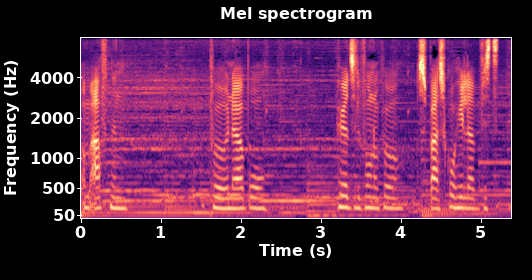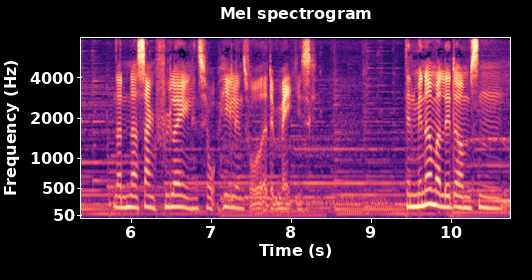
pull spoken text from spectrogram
om aftenen på Nørrebro. Hører telefoner på, og så bare skruer helt op. Hvis det, når den her sang fylder hele ens, hele ens hoved, er det magisk. Den minder mig lidt om sådan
